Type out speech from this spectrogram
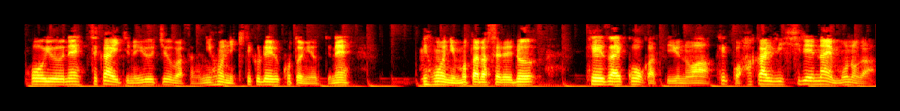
こういうね、世界一の YouTuber さんが日本に来てくれることによってね、日本にもたらされる経済効果っていうのは結構計り知れないものが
